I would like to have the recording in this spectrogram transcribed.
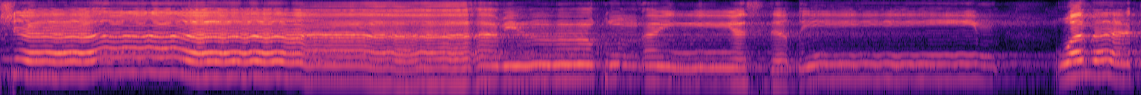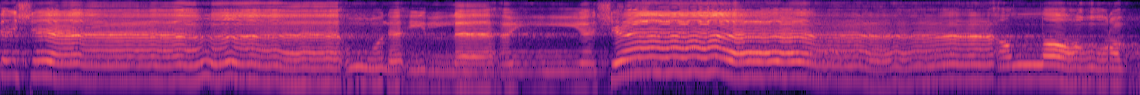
شاء منكم أن يستقيم وما تشاءون إلا أن يشاء الله رب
